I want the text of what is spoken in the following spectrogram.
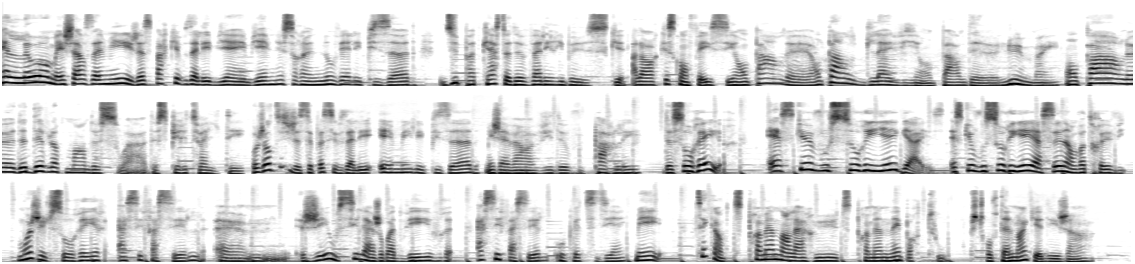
Hello mes chers amis, j'espère que vous allez bien. Bienvenue sur un nouvel épisode du podcast de Valérie Busque. Alors, qu'est-ce qu'on fait ici? On parle on parle de la vie, on parle de l'humain, on parle de développement de soi, de spiritualité. Aujourd'hui, je ne sais pas si vous allez aimer l'épisode, mais j'avais envie de vous parler de sourire. Est-ce que vous souriez, guys? Est-ce que vous souriez assez dans votre vie? Moi, j'ai le sourire assez facile. Euh, j'ai aussi la joie de vivre assez facile au quotidien. Mais tu sais, quand tu te promènes dans la rue, tu te promènes n'importe où, je trouve tellement qu'il y a des gens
